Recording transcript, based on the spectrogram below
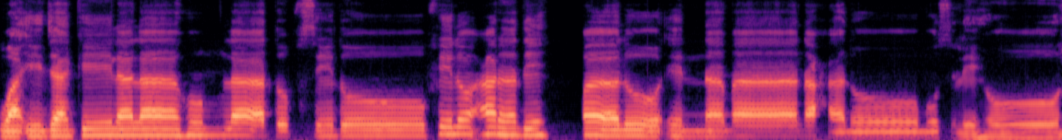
وإذا قيل لهم لا تفسدوا في الأرض قالوا إنما نحن مصلحون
